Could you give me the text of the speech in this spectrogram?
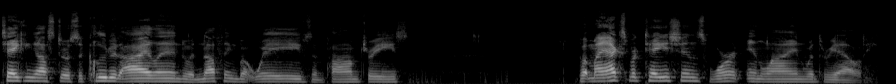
taking us to a secluded island with nothing but waves and palm trees. But my expectations weren't in line with reality.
